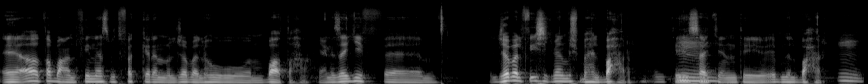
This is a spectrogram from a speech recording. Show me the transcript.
آه آه، طبعا في ناس بتفكر إنه الجبل هو مباطحة. يعني زي كيف آه الجبل في شيء كمان بيشبه البحر أنت مم. ساكن أنت ابن البحر. امم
